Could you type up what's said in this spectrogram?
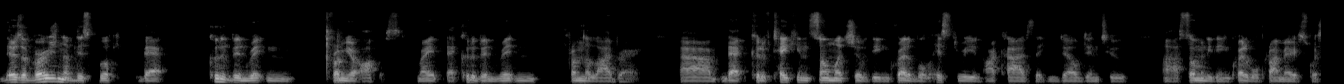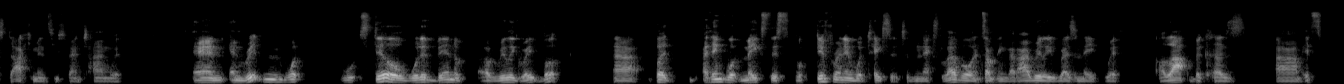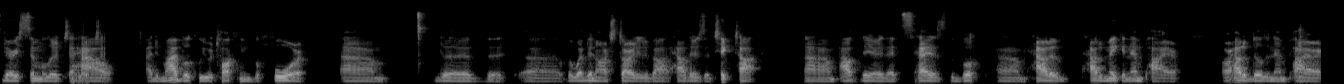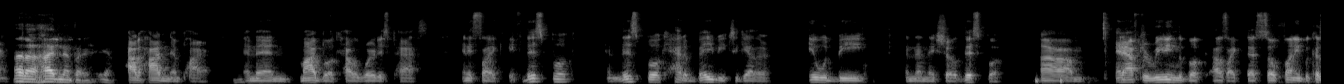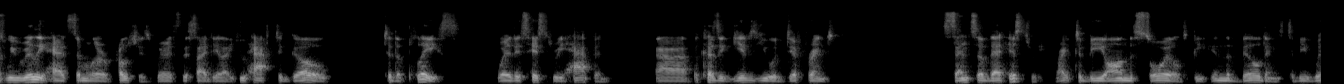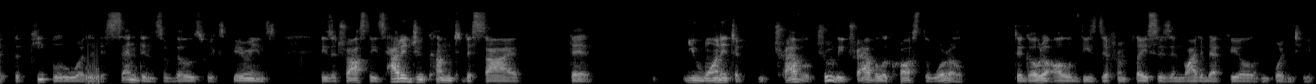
there's a version of this book that could have been written from your office, right? That could have been written from the library. Um, that could have taken so much of the incredible history and archives that you delved into, uh, so many of the incredible primary source documents you spent time with, and and written what still would have been a, a really great book. Uh, but I think what makes this book different and what takes it to the next level, and something that I really resonate with a lot because um, it's very similar to how I did my book. We were talking before um, the the uh, the webinar started about how there's a TikTok um, out there that has the book um, how to how to make an empire or how to build an empire. How to hide an empire. Yeah. How to hide an empire. And then my book, How the Word is Passed. And it's like, if this book and this book had a baby together, it would be, and then they showed this book. Um, and after reading the book, I was like, that's so funny because we really had similar approaches where it's this idea like you have to go to the place where this history happened uh, because it gives you a different sense of that history, right? To be on the soil, to be in the buildings, to be with the people who are the descendants of those who experienced these atrocities. How did you come to decide that you wanted to travel, truly travel across the world to go to all of these different places? And why did that feel important to you?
